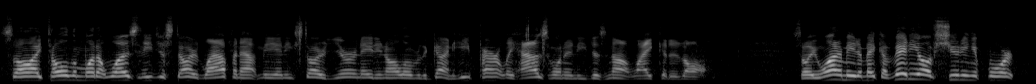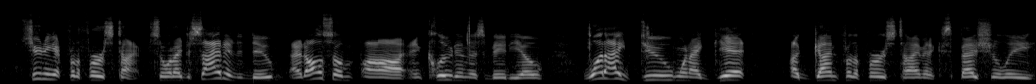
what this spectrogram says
So I told him what it was and he just started laughing at me and he started urinating all over the gun. He apparently has one and he does not like it at all. So he wanted me to make a video of shooting it for shooting it for the first time. So what I decided to do, I'd also uh, include in this video what I do when I get a gun for the first time, and especially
